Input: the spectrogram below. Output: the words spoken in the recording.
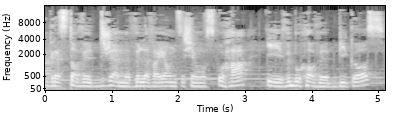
Agrestowy drzem wylewający się z ucha i wybuchowy bigos.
